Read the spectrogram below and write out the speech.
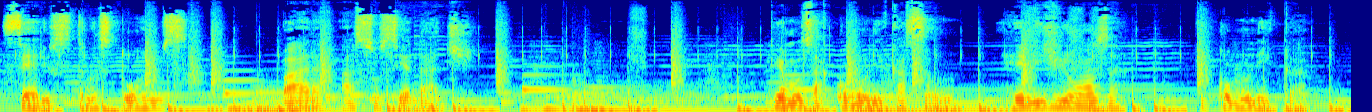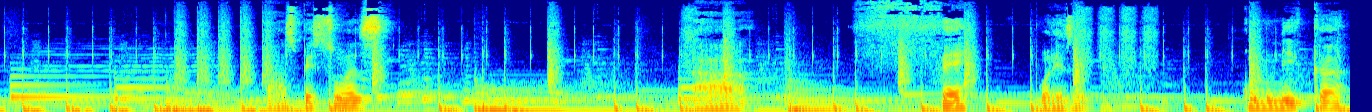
sérios transtornos para a sociedade. Temos a comunicação religiosa que comunica às pessoas a fé, por exemplo, comunica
